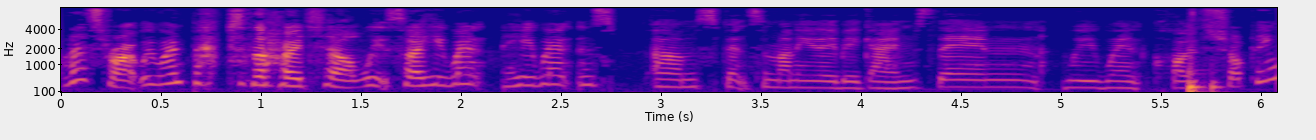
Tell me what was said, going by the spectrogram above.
Oh, that's right. We went back to the hotel. We, so he went. He went and um, spent some money at EB Games. Then we went clothes shopping,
